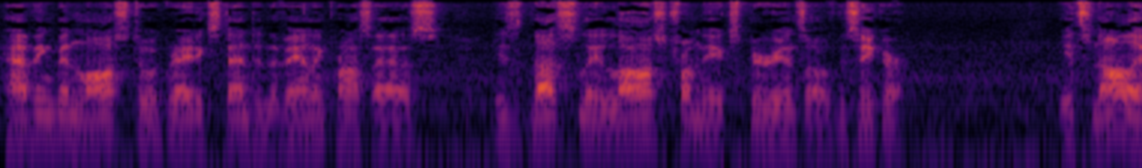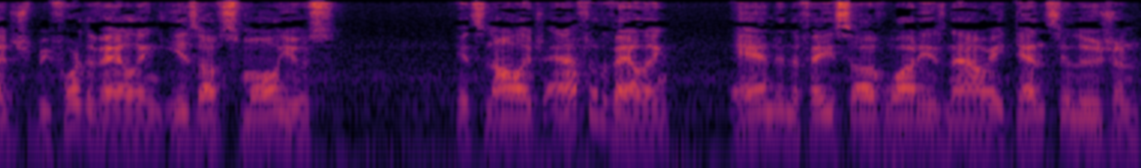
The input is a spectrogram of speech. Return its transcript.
having been lost to a great extent in the veiling process, is thusly lost from the experience of the seeker. Its knowledge before the veiling is of small use. Its knowledge after the veiling, and in the face of what is now a dense illusion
